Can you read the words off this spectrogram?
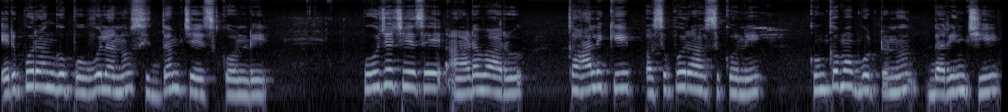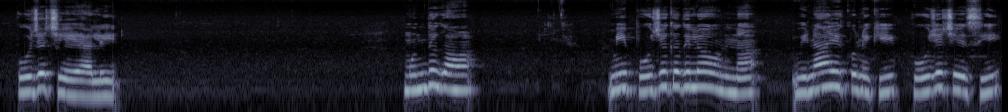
ఎరుపు రంగు పువ్వులను సిద్ధం చేసుకోండి. పూజ చేసే ఆడవారు కాలికి పసుపు రాసుకొని కుంకుమ బుట్టును ధరించి పూజ చేయాలి. ముందుగా మీ పూజ గదిలో ఉన్న వినాయకునికి పూజ చేసి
